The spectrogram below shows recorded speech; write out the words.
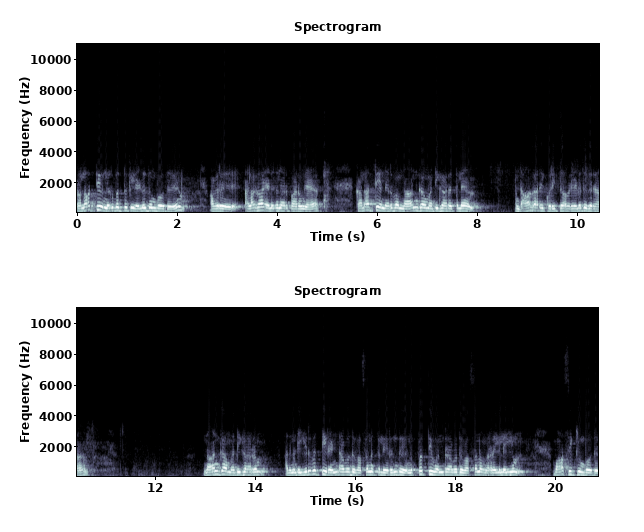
கலாத்திய நிருபத்துக்கு எழுதும்போது அவர் அழகாக எழுதினார் பாருங்க. கலாத்திய நிருபம் நான்காம் அதிகாரத்தில் அந்த ஆகாரை குறித்து அவர் எழுதுகிறார். நான்காம் அதிகாரம் அதனுடைய இருபத்தி ரெண்டாவது வசனத்திலிருந்து முப்பத்தி ஒன்றாவது வசனம் வரையிலையும் வாசிக்கும்போது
